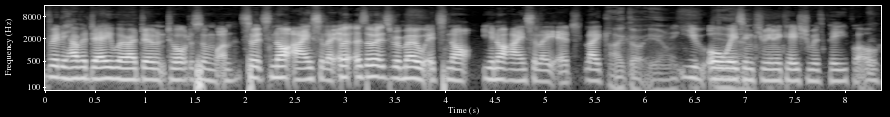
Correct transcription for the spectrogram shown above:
really have a day where I don't talk to someone. So it's not isolated. As though it's remote, it's not. You're not isolated. Like I got you. you always Yeah. in communication with people.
